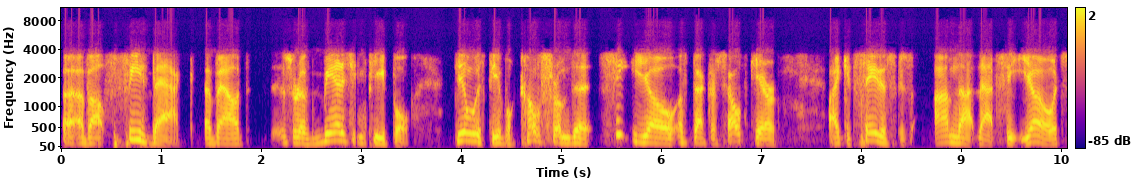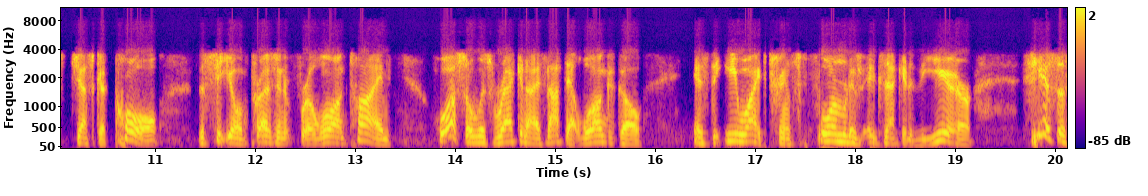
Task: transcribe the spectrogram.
uh, about feedback, about sort of managing people, dealing with people comes from the CEO of Becker's Healthcare. I could say this because I'm not that CEO. It's Jessica Cole, the CEO and president for a long time, who also was recognized not that long ago as the EY Transformative Executive of the Year. She has this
